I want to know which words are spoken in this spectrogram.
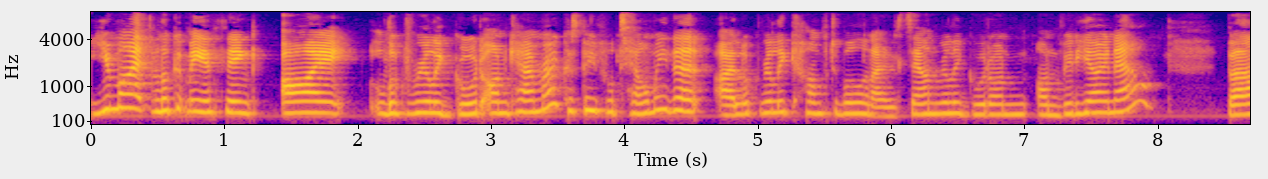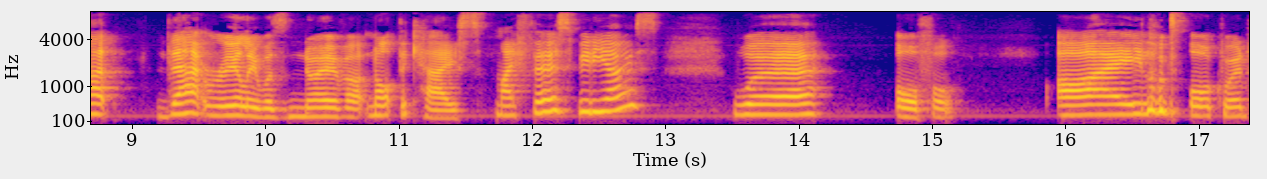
you might look at me and think I look really good on camera because people tell me that I look really comfortable and I sound really good on, on video now, but that really was never not the case. My first videos were awful. I looked awkward.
